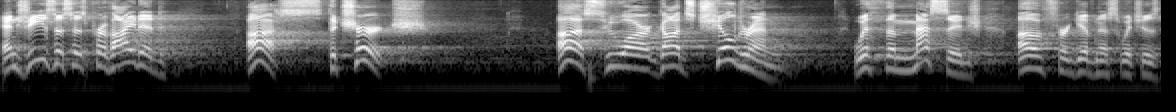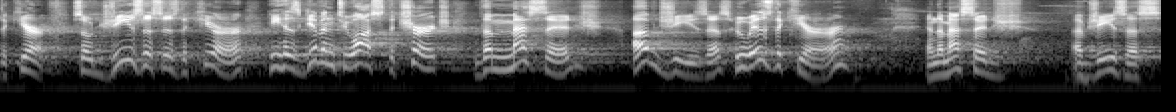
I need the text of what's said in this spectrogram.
And Jesus has provided us, the church, us who are God's children, with the message of forgiveness, which is the cure. So Jesus is the cure. He has given to us, the church, the message of Jesus, who is the cure. And the message of Jesus,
